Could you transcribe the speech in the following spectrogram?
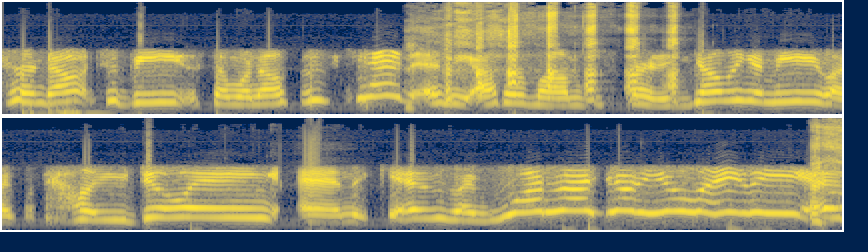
turned out to be someone else's kid. And the other mom just started yelling at me, like, what the hell are you doing? And the kid was like, what did I do to you lately? And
